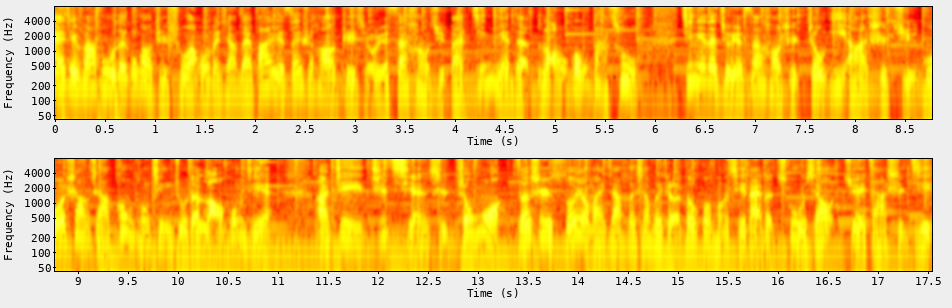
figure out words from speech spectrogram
AJ 发布的公告指出啊，我们将在八月三十号至九月三号举办今年的劳工大促。今年的九月三号是周一啊，是举国上下共同庆祝的劳工节，而这之前是周末，则是所有卖家和消费者都共同期待的促销绝佳时机。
